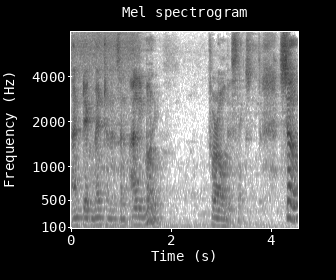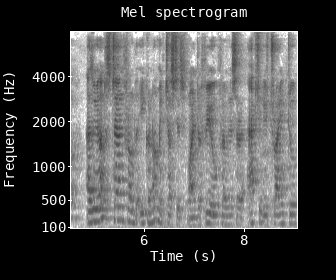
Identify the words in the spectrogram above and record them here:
and take maintenance and alimony for all these things. So as we understand from the economic justice point of view feminists are actually trying to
